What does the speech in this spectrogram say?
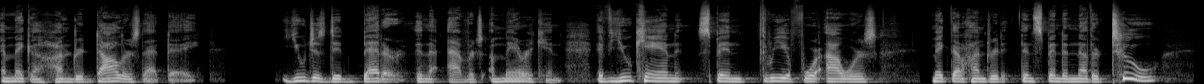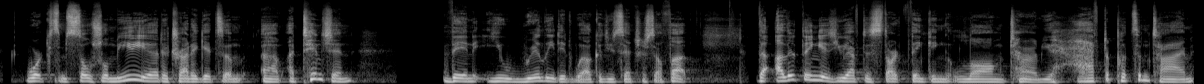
and make a hundred dollars that day, you just did better than the average American. If you can spend three or four hours, make that hundred, then spend another two, work some social media to try to get some uh, attention, then you really did well because you set yourself up. The other thing is you have to start thinking long term. You have to put some time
